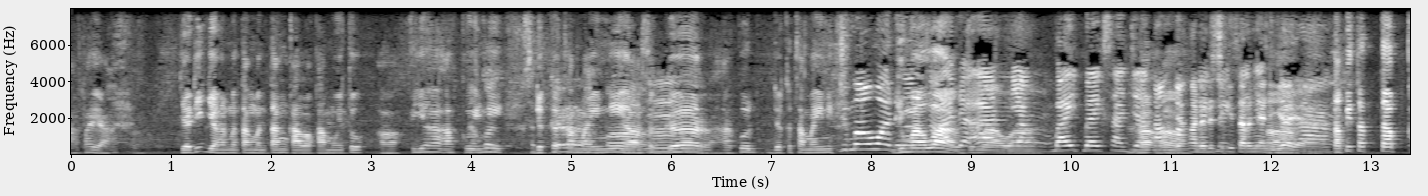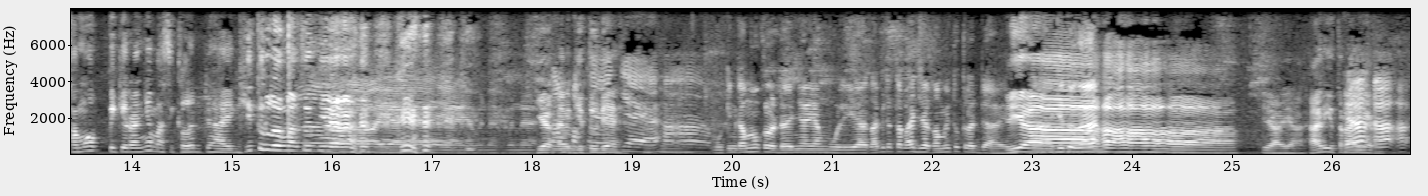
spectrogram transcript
apa ya? Jadi jangan mentang-mentang kalau kamu itu, eh, iya aku, Aku ini seger deket sama apa. ini ya seger, aku deket sama ini. Jumawa dengan Jumawa, keadaan Jumawa. yang baik-baik saja, ha. tampak Yang ada di sekitarnya saja dia sekarang. ya. Tapi tetap kamu pikirannya masih keledai gitu loh maksudnya. Oh iya iya iya, iya benar-benar. ya kayak gitu deh. aja ya. Mungkin kamu keledainya yang mulia, tapi tetap aja kamu itu keledai. Iya. Nah, gitu kan? Iya ya, hari Ya, terakhir. a- a-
